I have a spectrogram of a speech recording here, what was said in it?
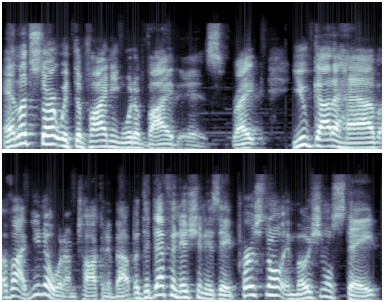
And let's start with defining what a vibe is, right? You've got to have a vibe. You know what I'm talking about. But the definition is a personal emotional state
